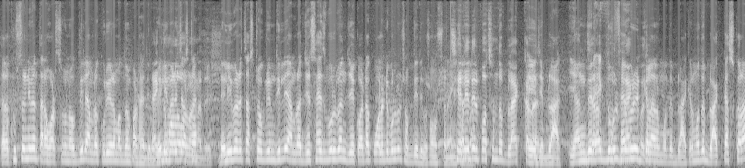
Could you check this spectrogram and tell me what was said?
যারা খুচরা নেবেন তারা হোয়াটসঅ্যাপে নক দিলে আমরা কুরিয়ারের মাধ্যমে পাঠিয়ে দেবো। ডেলিভারি চার্জটা ডেলিভারি চার্জটা অগ্রিম দিলে আমরা যে সাইজ বলবেন যে কয়টা কোয়ালিটি বলবেন সব দিয়ে দেবো সমস্যা নেই ছেলেদের পছন্দ ব্ল্যাক কালার এই যে ব্ল্যাক ইয়াংদের একদম ফেভারিট। কালার মধ্যে ব্ল্যাকের মধ্যে ব্ল্যাক কাজ করা।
